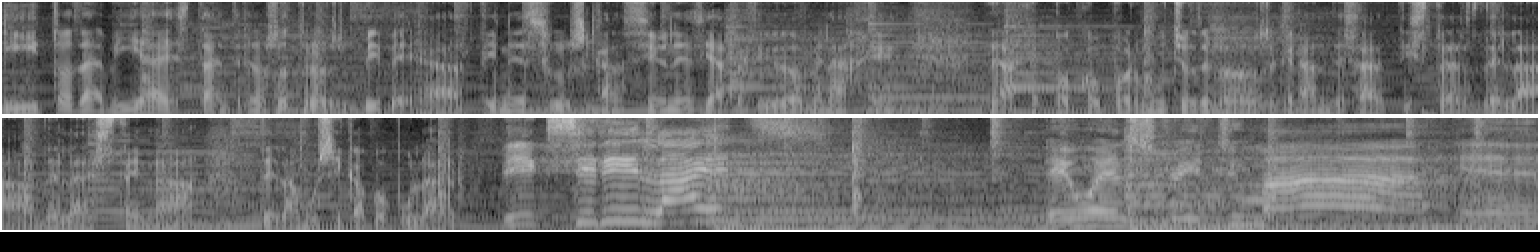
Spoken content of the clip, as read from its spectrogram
y todavía está entre nosotros, vive, ah, tiene sus canciones y ha recibido homenaje de hace poco por muchos de los grandes artistas de la, de la escena de la música popular. Big city lights, they went straight to my head.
